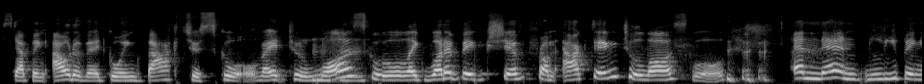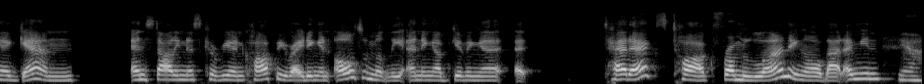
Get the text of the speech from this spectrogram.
stepping out of it, going back to school, right? To mm-hmm. law school. Like, what a big shift from acting to law school. and then leaping again and starting this career in copywriting and ultimately ending up giving a, a TEDx talk from learning all that. I mean, yeah.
